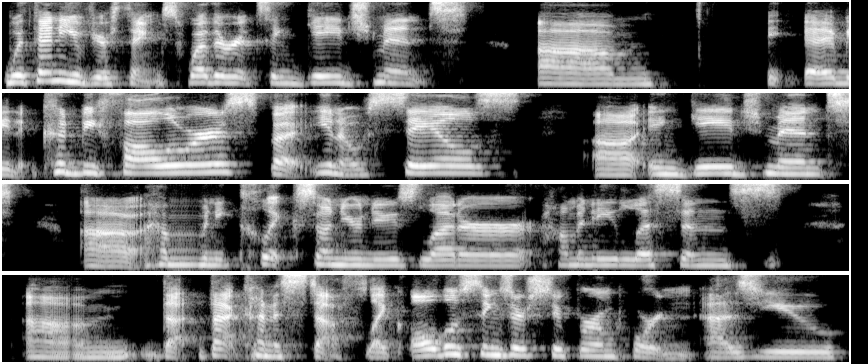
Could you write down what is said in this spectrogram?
with any of your things whether it's engagement um, i mean it could be followers but you know sales uh, engagement uh, how many clicks on your newsletter how many listens um, that that kind of stuff. Like all those things are super important as you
